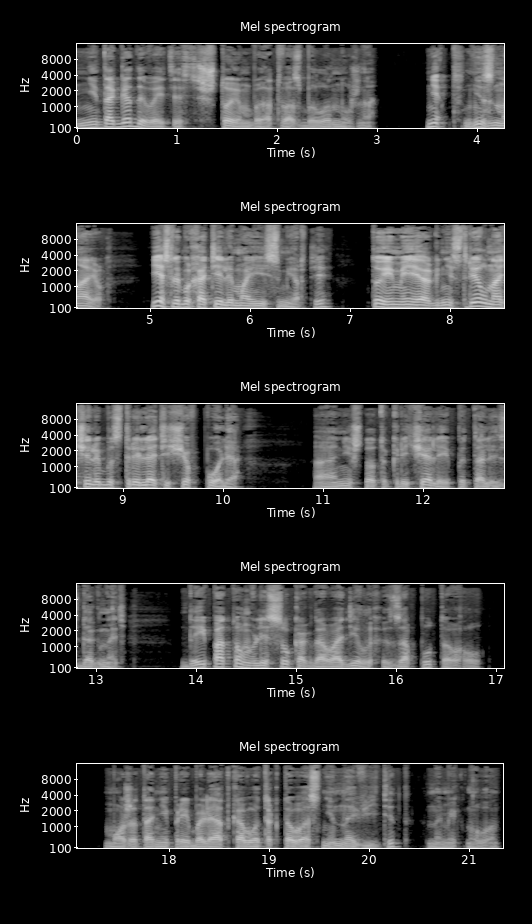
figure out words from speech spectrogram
Не догадываетесь, что им бы от вас было нужно? Нет, не знаю. Если бы хотели моей смерти, то, имея огнестрел, начали бы стрелять еще в поле. А они что-то кричали и пытались догнать. Да и потом в лесу, когда водил их и запутывал. Может, они прибыли от кого-то, кто вас ненавидит? — намекнул он.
